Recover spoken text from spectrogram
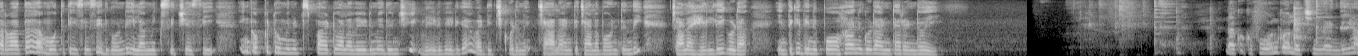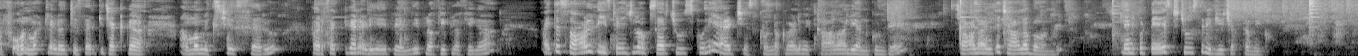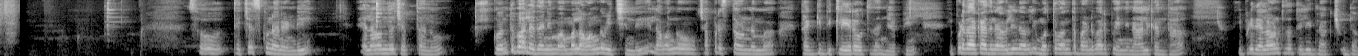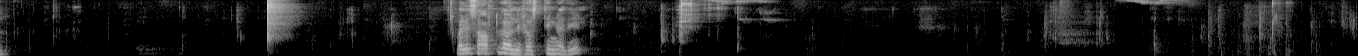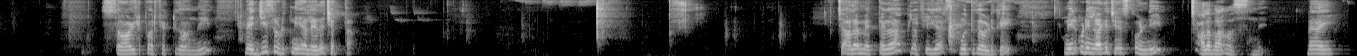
తర్వాత మూత తీసేసి ఇదిగోండి ఇలా మిక్స్ ఇచ్చేసి ఇంకొక టూ మినిట్స్ పాటు అలా వేడి మీద ఉంచి వేడివేడిగా వడ్డించుకోవడమే. చాలా అంటే చాలా బాగుంటుంది. చాలా హెల్దీ కూడా. ఇంతకీ దీన్ని పోహా అని కూడా అంటారండోయ్. నాకు ఒక ఫోన్ కాల్ వచ్చిందండి. ఆ ఫోన్ మాట్లాడి వచ్చేసరికి చక్కగా అమ్మ మిక్స్ చేస్తారు. పర్ఫెక్ట్గా రెడీ అయిపోయింది. ఫ్లఫీ ఫ్లఫీగా. అయితే సాల్ట్ ఈ స్టేజ్లో ఒకసారి చూసుకుని యాడ్ చేసుకోండి. ఒకవేళ మీకు కావాలి అనుకుంటే. చాలా అంటే చాలా బాగుంది. నేను ఇప్పుడు టేస్ట్ చూసి రివ్యూ చెప్తాను మీకు. సో తెచ్చేసుకున్నానండి. ఎలా ఉందో చెప్తాను. గొంతు బాగాలేదని మా అమ్మ లవంగం ఇచ్చింది. లవంగం చప్పరిస్తూ ఉండమ్మా తగ్గిద్ది క్లియర్ అవుతుందని చెప్పి. ఇప్పుడు దాకా అది నవలి నవలి మొత్తం అంతా బండబారిపోయింది నాలుకంతా. ఇప్పుడు ఇది ఎలా ఉంటుందో తెలియదు నాకు చూద్దాం. మళ్ళీ సాఫ్ట్గా ఉంది ఫస్ట్ థింగ్ అది. సాల్ట్ పర్ఫెక్ట్గా ఉంది. వెజ్జీస్ ఉడుకున్నాయా లేదో చెప్తా. చాలా మెత్తగా ఫ్లఫీగా స్మూత్గా ఉడికాయి. మీరు కూడా ఇలాగే చేసుకోండి. చాలా బాగా వస్తుంది. బాయ్.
